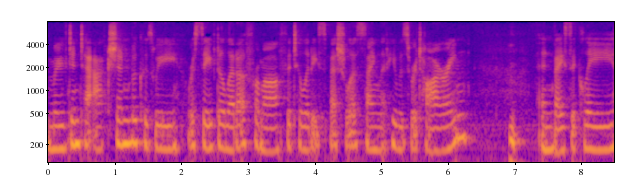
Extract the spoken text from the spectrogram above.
moved into action because we received a letter from our fertility specialist saying that he was retiring. Hmm. And basically,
